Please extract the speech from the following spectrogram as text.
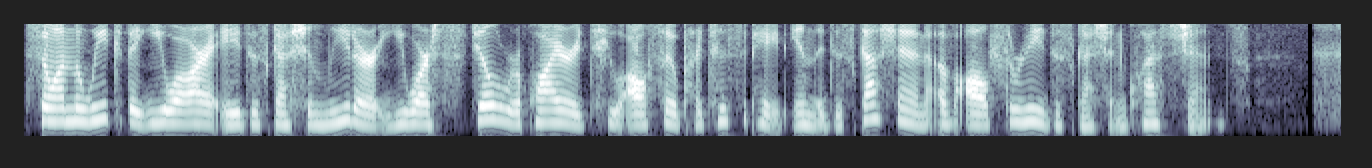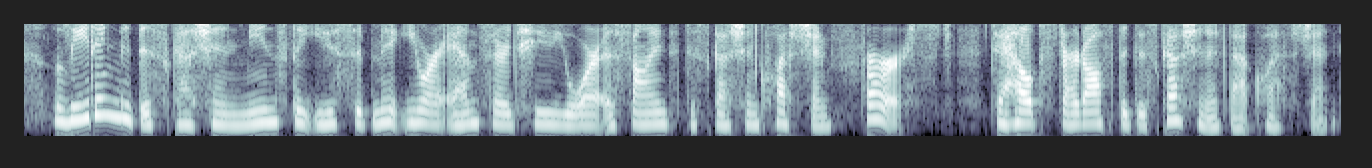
So on the week that you are a discussion leader, you are still required to also participate in the discussion of all three discussion questions. Leading the discussion means that you submit your answer to your assigned discussion question first to help start off the discussion of that question.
